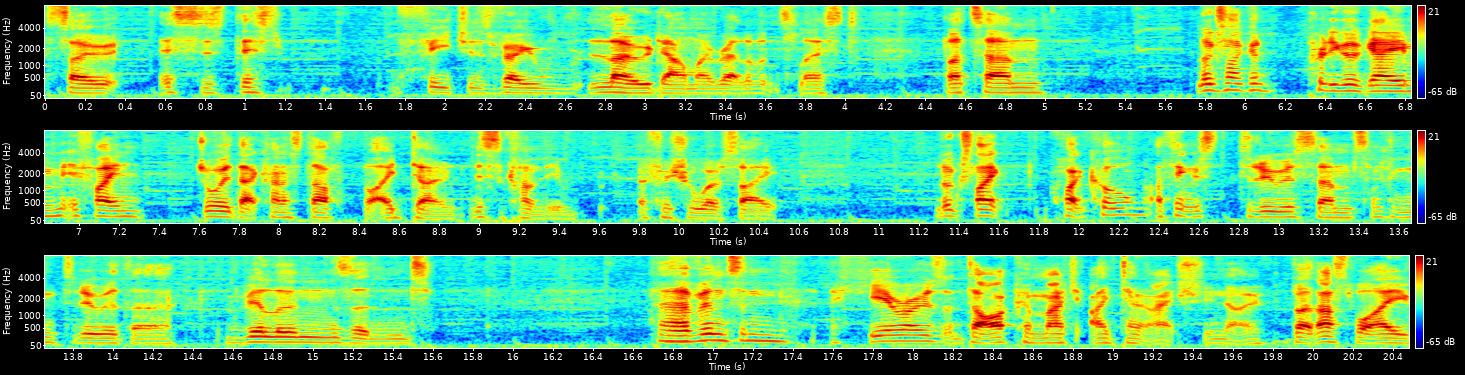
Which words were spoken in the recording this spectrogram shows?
so this is this features very low down my relevance list. But um, looks like a pretty good game if I enjoyed that kind of stuff, but I don't. This is kind of the official website. Looks like quite cool. I think it's to do with um, something to do with uh, villains and uh, villains and heroes, darker magic. I don't actually know, but that's what I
